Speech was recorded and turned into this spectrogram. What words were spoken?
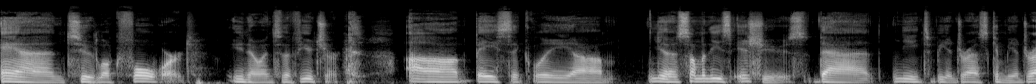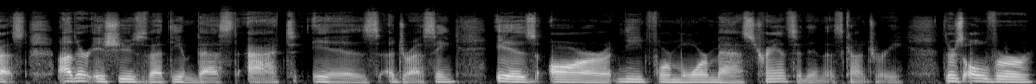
and to look forward, you know, into the future uh, basically, um, you know, some of these issues that need to be addressed can be addressed. Other issues that the Invest Act is addressing is our need for more mass transit in this country. There's over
